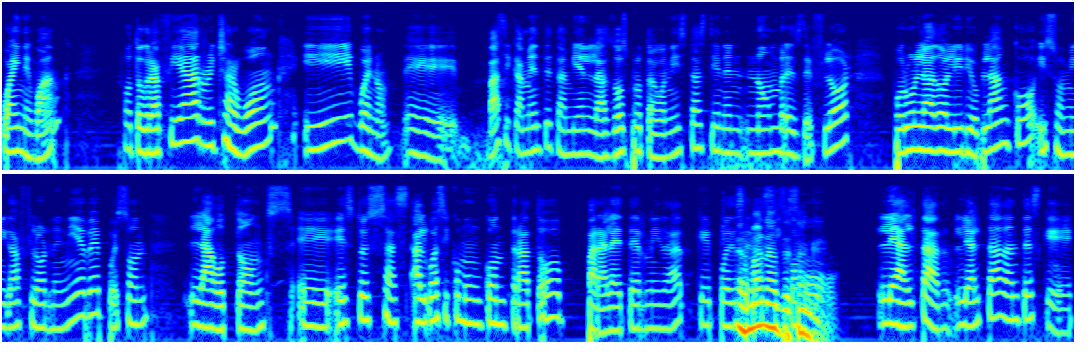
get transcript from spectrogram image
Wayne Wang. Fotografía Richard Wong y bueno, eh, básicamente también las dos protagonistas tienen nombres de flor. Por un lado Lirio Blanco y su amiga Flor de Nieve, pues son Laotongs. Eh, esto es algo así como un contrato para la eternidad que puede ser Hermanas así de como sangre. lealtad, lealtad antes que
